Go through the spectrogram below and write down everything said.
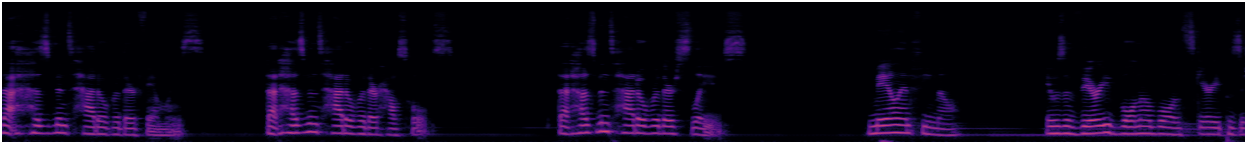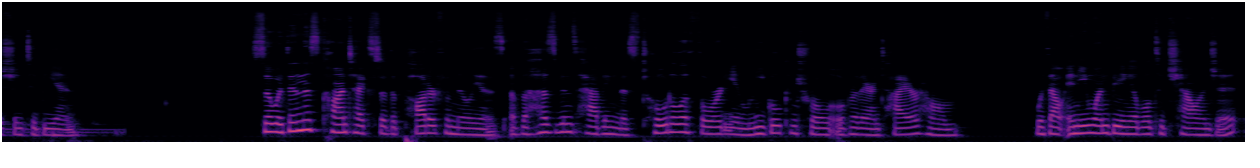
that husbands had over their families, that husbands had over their households, that husbands had over their slaves, male and female. It was a very vulnerable and scary position to be in. So, within this context of the paterfamilias, of the husbands having this total authority and legal control over their entire home without anyone being able to challenge it,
